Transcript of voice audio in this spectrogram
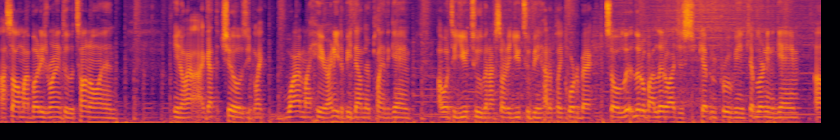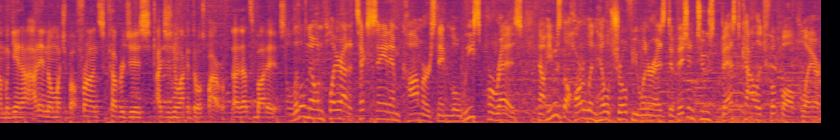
I saw my buddies running through the tunnel and, you know, I, I got the chills. Like, why am I here? I need to be down there playing the game. I went to YouTube and I started YouTubing how to play quarterback. So li little by little, I just kept improving, kept learning the game. Um, again, I, I, didn't know much about fronts, coverages. I just knew I can throw a spiral. That, that's about it. A little-known player out of Texas A&M Commerce named Luis Perez. Now, he was the Harlan Hill Trophy winner as Division II's best college football player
